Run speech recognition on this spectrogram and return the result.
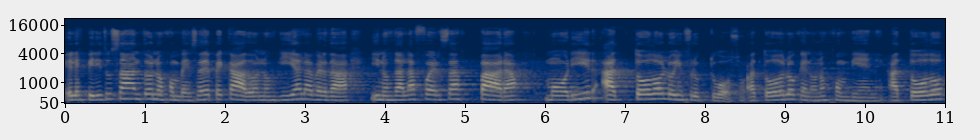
El Espíritu Santo nos convence de pecado, nos guía a la verdad y nos da la fuerza para morir a todo lo infructuoso, a todo lo que no nos conviene, a todo,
